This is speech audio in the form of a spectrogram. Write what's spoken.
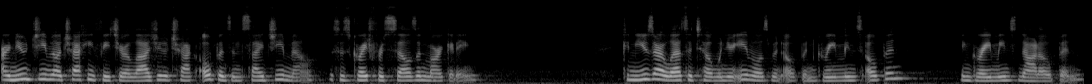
Our new Gmail tracking feature allows you to track opens inside Gmail. This is great for sales and marketing. You can use our LEDs to tell when your email has been opened. Green means open, and gray means not open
